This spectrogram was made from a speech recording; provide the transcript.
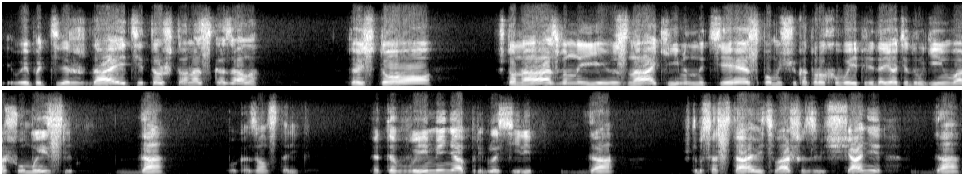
«И вы подтверждаете то, что она сказала? То есть то, что названные ею знаки именно те, с помощью которых вы передаете другим вашу мысль?» «Да», — показал старик. «Это вы меня пригласили?» «Да» чтобы составить ваше завещание? Да.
